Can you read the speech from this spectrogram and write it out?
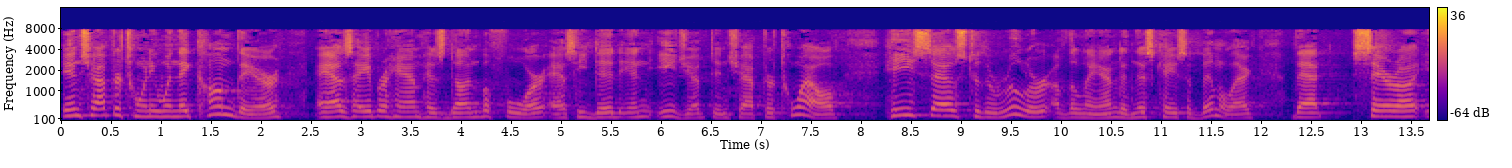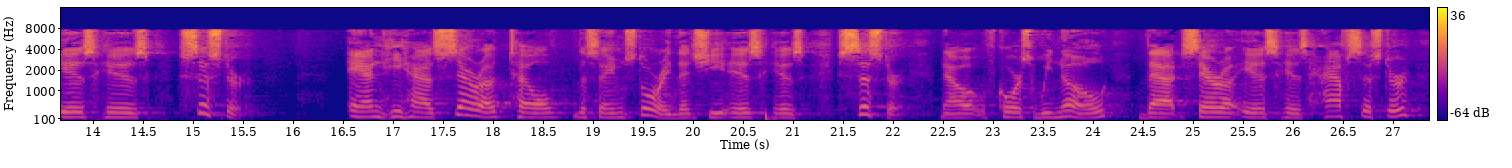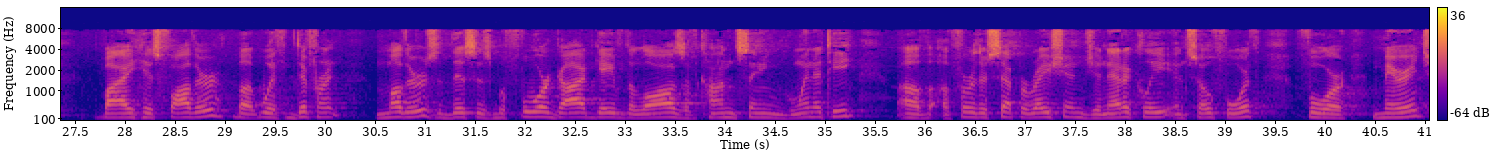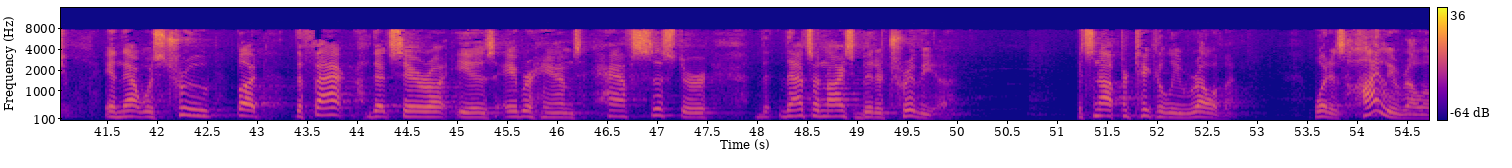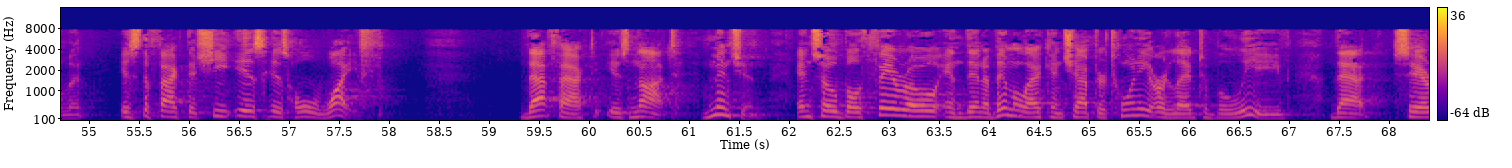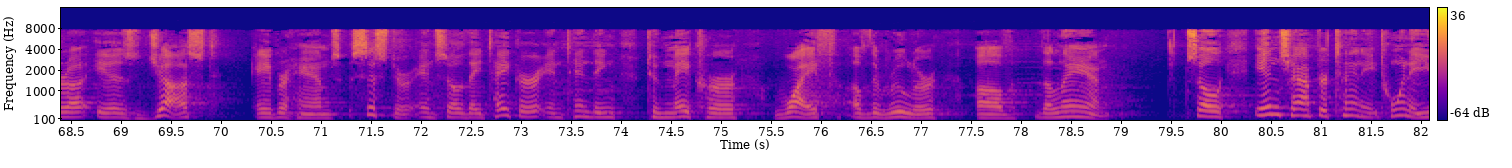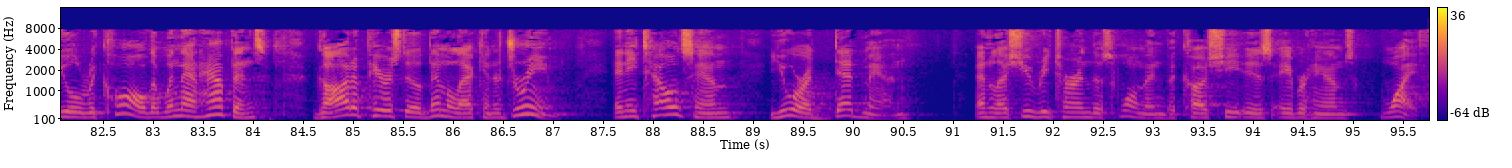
in chapter 20, when they come there, as Abraham has done before, as he did in Egypt in chapter 12, he says to the ruler of the land, in this case Abimelech, that Sarah is his sister. And he has Sarah tell the same story, that she is his sister. Now, of course, we know that Sarah is his half sister by his father, but with different mothers. This is before God gave the laws of consanguinity, of, of further separation genetically and so forth for marriage. And that was true, but the fact that Sarah is Abraham's half sister, that's a nice bit of trivia. It's not particularly relevant. What is highly relevant is the fact that she is his whole wife. That fact is not mentioned. And so both Pharaoh and then Abimelech in chapter 20 are led to believe that Sarah is just Abraham's sister. And so they take her intending to make her wife of the ruler of the land. So in chapter 20, 20, you'll recall that when that happens, God appears to Abimelech in a dream. And he tells him you are a dead man unless you return this woman because she is Abraham's wife.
